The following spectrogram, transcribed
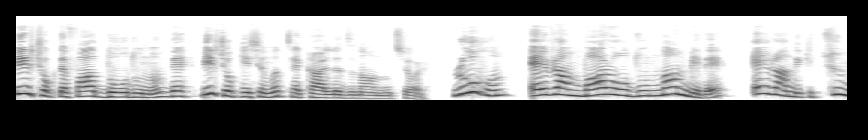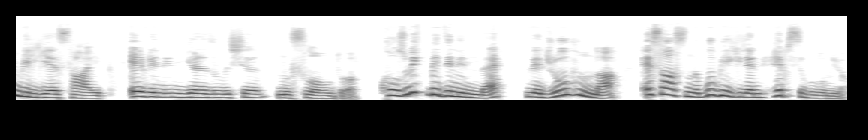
birçok defa doğduğunu ve birçok yaşamı tekrarladığını anlatıyor. Ruhun Evren var olduğundan beri evrendeki tüm bilgiye sahip. Evrenin yaratılışı nasıl olduğu. Kozmik bedeninde ve ruhunda esasında bu bilgilerin hepsi bulunuyor.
